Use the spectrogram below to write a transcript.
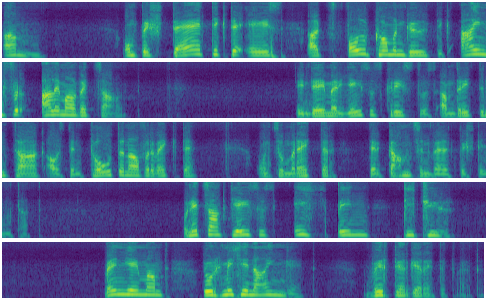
an und bestätigte es als vollkommen gültig, ein für allemal bezahlt. indem er Jesus Christus am dritten Tag aus den Toten auferweckte und zum Retter der ganzen Welt bestimmt hat. Und jetzt sagt Jesus, ich bin die Tür. Wenn jemand durch mich hineingeht, wird er gerettet werden.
